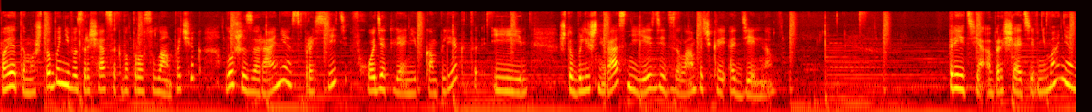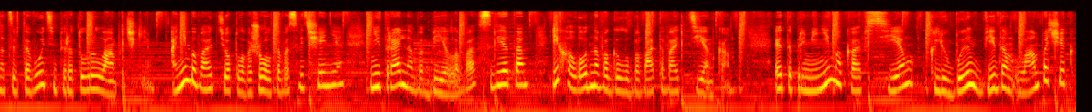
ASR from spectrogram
Поэтому, чтобы не возвращаться к вопросу лампочек, лучше заранее спросить, входят ли они в комплект, и чтобы лишний раз не ездить за лампочкой отдельно. Третье. Обращайте внимание на цветовую температуру лампочки. Они бывают теплого желтого свечения, нейтрального белого света и холодного голубоватого оттенка. Это применимо ко всем, к любым видам лампочек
